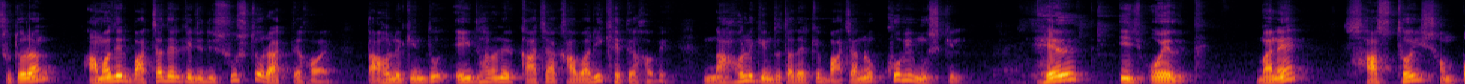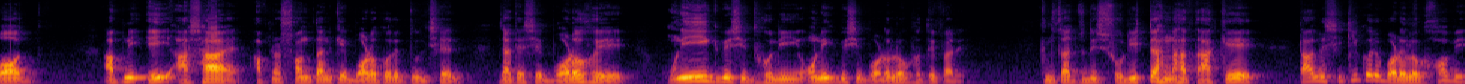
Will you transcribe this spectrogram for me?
সুতরাং আমাদের বাচ্চাদেরকে যদি সুস্থ রাখতে হয়, তাহলে কিন্তু এই ধরনের কাঁচা খাবারই খেতে হবে। না হলে কিন্তু তাদেরকে বাঁচানো খুবই মুশকিল। হেলথ ইজ ওয়েলথ মানে স্বাস্থ্যই সম্পদ। আপনি এই আশায় আপনার সন্তানকে বড় করে তুলছেন যাতে সে বড় হয়ে অনেক বেশি ধনী, অনেক বেশি বড়লোক হতে পারে। কিন্তু তার যদি শরীরটা না থাকে তাহলে সে কী করে বড়লোক হবে?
